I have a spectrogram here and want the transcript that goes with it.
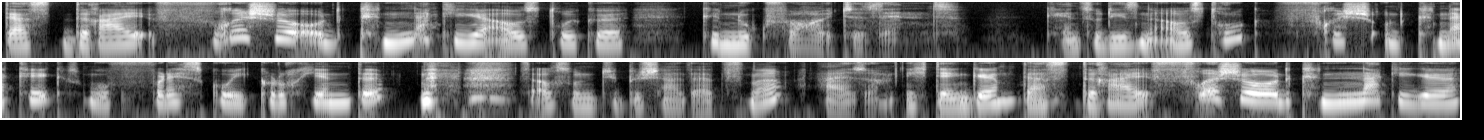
dass drei frische und knackige Ausdrücke genug für heute sind. Kennst du diesen Ausdruck? Frisch und knackig, so fresco y crujiente. Ist auch so ein typischer Satz, ne? Also, ich denke, dass drei frische und knackige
